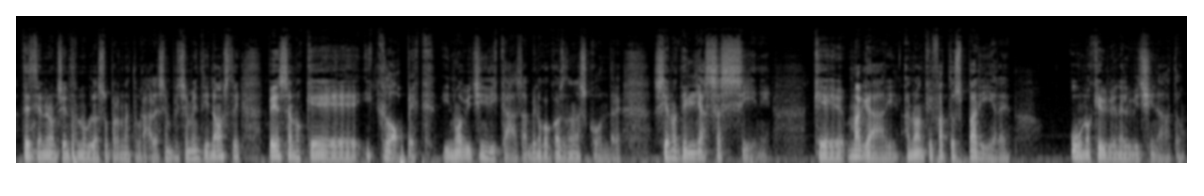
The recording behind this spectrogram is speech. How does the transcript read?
Attenzione, non c'entra nulla soprannaturale, semplicemente i nostri pensano che i Klopek, i nuovi vicini di casa, abbiano qualcosa da nascondere, siano degli assassini che magari hanno anche fatto sparire uno che vive nel vicinato.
